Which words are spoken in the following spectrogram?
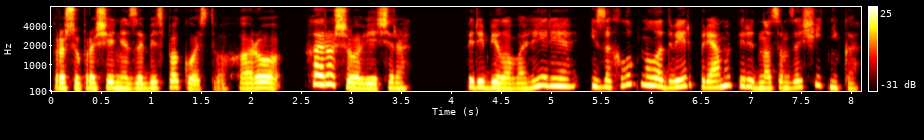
Прошу прощения за беспокойство. Хоро... Хорошего вечера. Перебила Валерия и захлопнула дверь прямо перед носом защитника.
